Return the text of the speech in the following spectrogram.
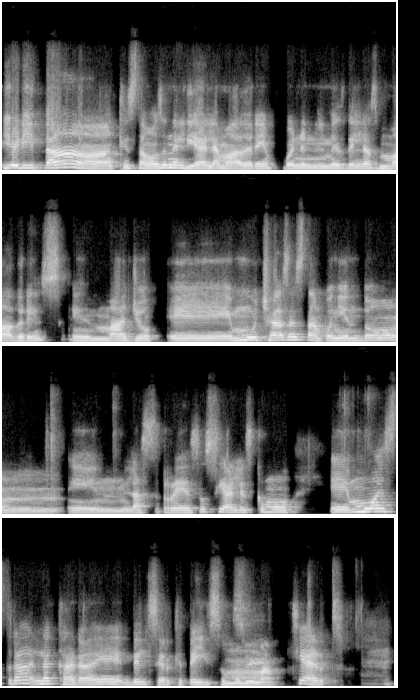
Y ahorita que estamos en el Día de la Madre, bueno, en el mes de las madres, en mayo, eh, muchas están poniendo mm, en las redes sociales como eh, muestra la cara de, del ser que te hizo mamá, ¿cierto?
